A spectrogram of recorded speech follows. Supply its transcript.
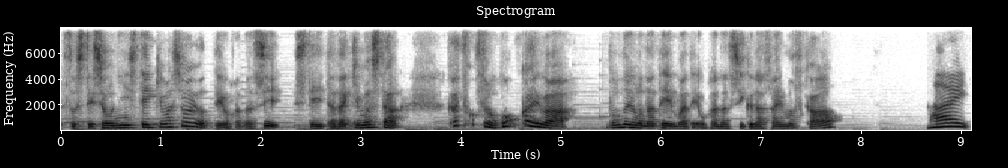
そして承認していきましょうよっていうお話していただきました。勝子さん、今回はどのようなテーマでお話しくださいますか？はい。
